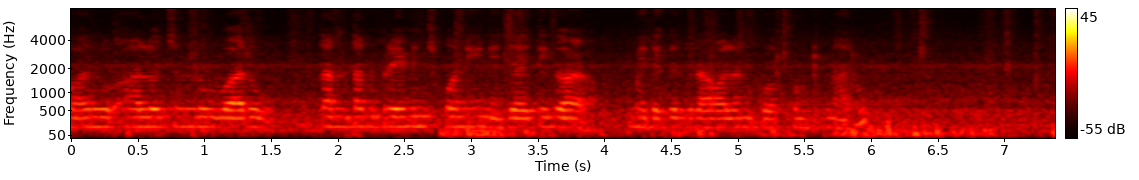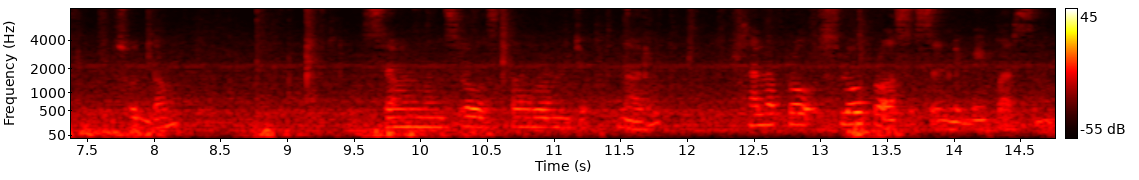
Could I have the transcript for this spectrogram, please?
వారు ఆలోచనలు వారు తను తను ప్రేమించుకొని నిజాయితీగా మీ దగ్గరికి రావాలని కోరుకుంటున్నారు. చూద్దాం. సెవెన్ మంత్స్లో వస్తారు అని చెప్తున్నారు. చాలా ప్రో స్లో ప్రాసెస్ అండి మీ పర్సన్.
